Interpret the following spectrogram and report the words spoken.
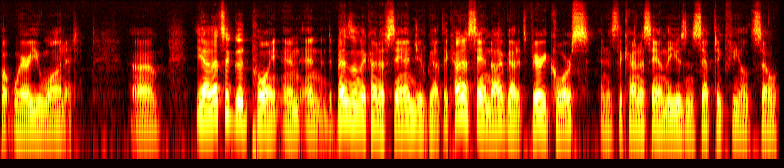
but where you want it. Um, Yeah, that's a good point, and and it depends on the kind of sand you've got. The kind of sand I've got, it's very coarse, and it's the kind of sand they use in septic fields. So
